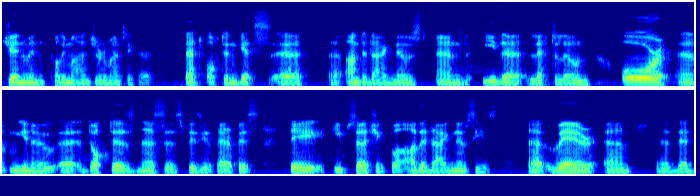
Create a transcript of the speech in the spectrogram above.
genuine polymyalgia rheumatica, that often gets uh, uh, underdiagnosed and either left alone or um, you know uh, doctors nurses physiotherapists they keep searching for other diagnoses uh, where um, uh, the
